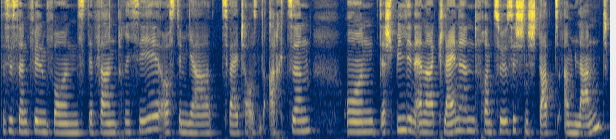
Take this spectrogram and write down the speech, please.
Das ist ein Film von Stéphane Brisset aus dem Jahr 2018 und der spielt in einer kleinen französischen Stadt am Land.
